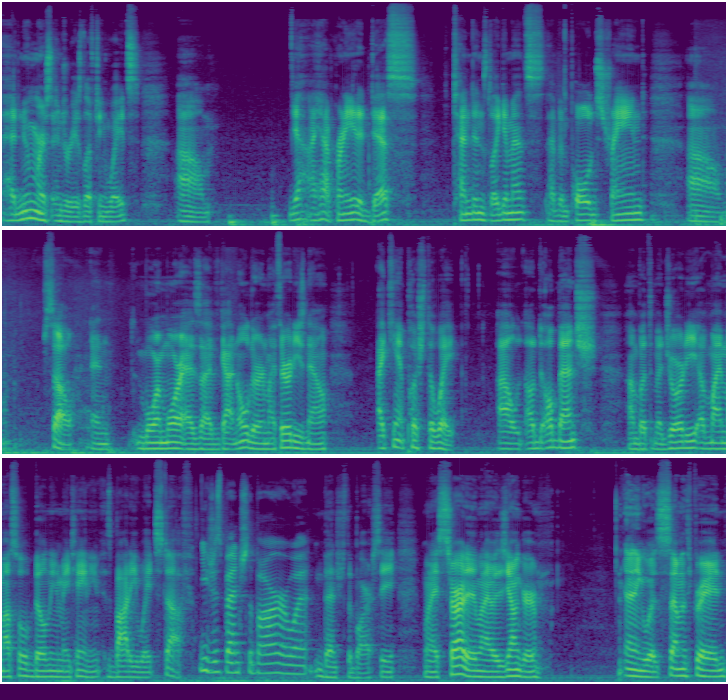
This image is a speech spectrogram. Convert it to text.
had numerous injuries lifting weights. Um, yeah, I have herniated discs, tendons, ligaments have been pulled, strained. Um, so, and more and more as I've gotten older in my 30s now, I can't push the weight. I'll, I'll, I'll bench, um, but the majority of my muscle building and maintaining is body weight stuff You just bench the bar or what? bench the bar. See, when I started when I was younger, I think it was seventh grade.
